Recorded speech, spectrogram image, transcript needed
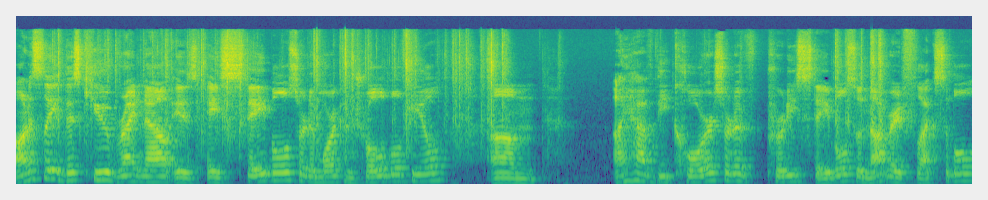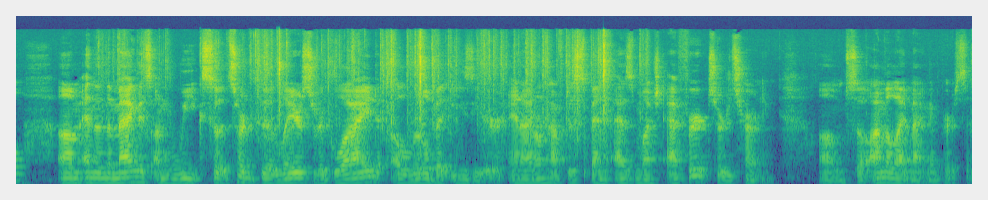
honestly, this cube right now is a stable, sort of more controllable feel. Um, I have the core sort of pretty stable, so not very flexible. Um, and then the magnets on weak, so it's sort of the layers sort of glide a little bit easier, and I don't have to spend as much effort sort of turning. Um, so I'm a light magnet person.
